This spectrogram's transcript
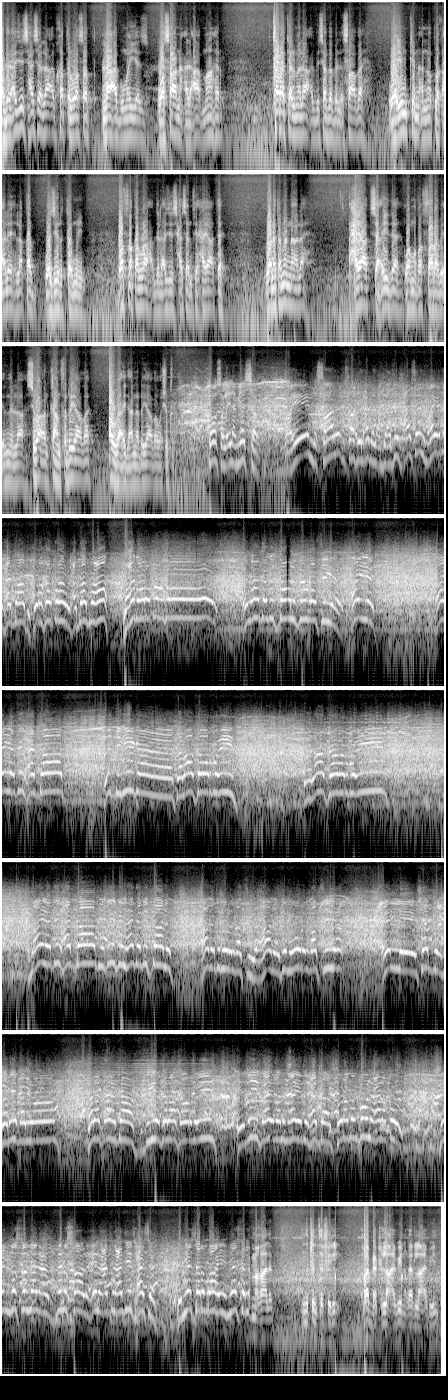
عبد العزيز حسن لاعب خط الوسط لاعب مميز وصانع ألعاب ماهر ترك الملاعب بسبب الإصابة ويمكن أن نطلق عليه لقب وزير التموين. وفق الله عبد العزيز حسن في حياته ونتمنى له حياة سعيدة ومظفرة بإذن الله سواء كان في الرياضة أو بعيد عن الرياضة وشكرا. توصل إلى ميسر. إبراهيم للصالح الصالح يلعبها لعبد العزيز حسن مؤيد الحداد وكرة خطرة والحداد معه لعبها على طول جول الهدف الثالث للغاسيه ايد ايد الحداد. في الدقيقه 43 43 مؤيد الحداد. يضيف الهدف الثالث. هذا جمهور الغدسية هذا جمهور الغدسية اللي شجع فريقه اليوم. ثلاث أهداف الدقيقة 43 يضيف أيضا مؤيد الحداد. كرة منقولة على طول. من نص الملعب من الصالح إلى عبد العزيز حسن. لميسر إبراهيم يسر مغالب إنك أنت في ربعك اللاعبين وغير اللاعبين.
